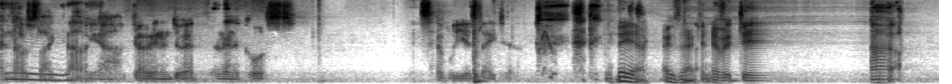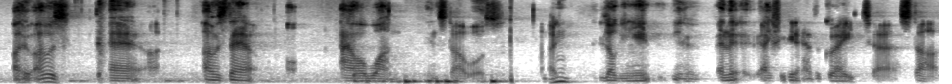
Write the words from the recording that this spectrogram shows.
and I was like, oh yeah, I'll go in and do it. And then of course, several years later, I exactly. never did. I, I, I was there. I was there hour one in Star Wars, Mm. logging in, you know, and it actually didn't have a great uh, start,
